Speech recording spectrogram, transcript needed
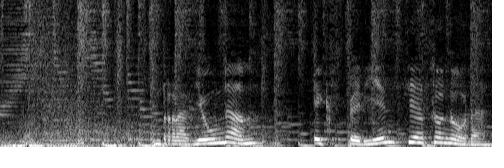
Radio UNAM, experiencia sonora.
